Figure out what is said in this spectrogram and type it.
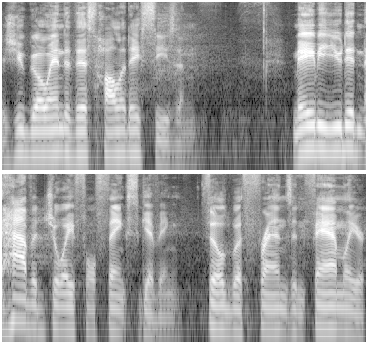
As you go into this holiday season, maybe you didn't have a joyful Thanksgiving filled with friends and family, or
